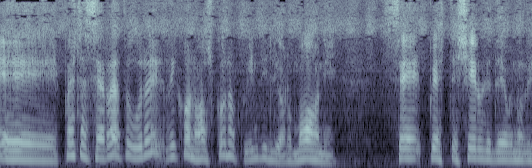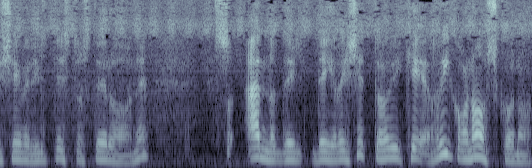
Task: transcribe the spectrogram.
E queste serrature riconoscono quindi gli ormoni. Se queste cellule devono ricevere il testosterone, hanno dei, dei recettori che riconoscono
